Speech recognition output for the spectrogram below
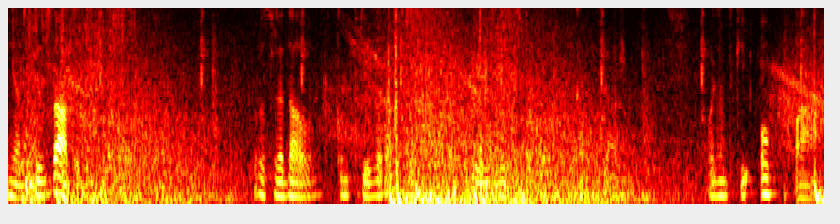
Ні, ну пізда тоді. Розглядав контрівера. Дивлюсь камуфляж. Потім такий опа,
